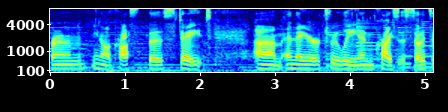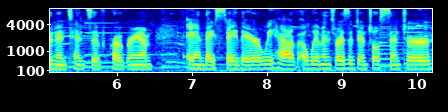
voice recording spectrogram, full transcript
from, you know, across the state. Um, and they are truly in crisis. So it's an intensive program and they stay there. We have a women's residential center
